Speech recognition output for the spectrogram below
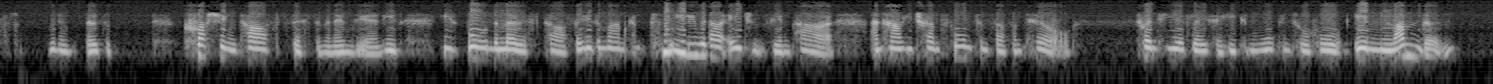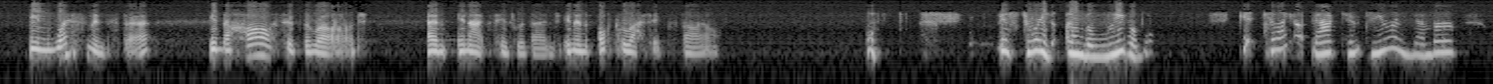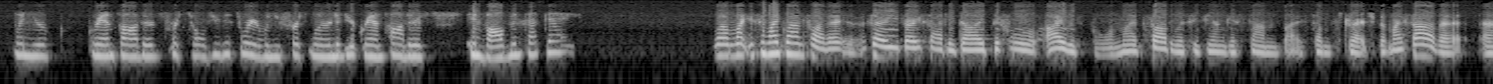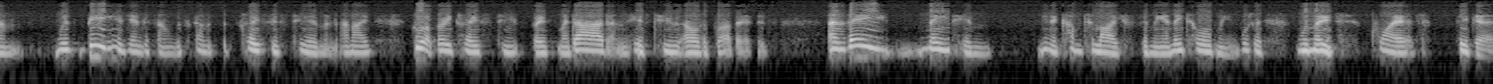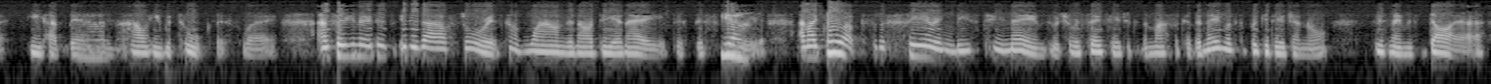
You know, there's a crushing caste system in India, and he's, he's born the lowest caste. So he's a man completely without agency and power, and how he transforms himself until 20 years later he can walk into a hall in London, in Westminster, in the heart of the Raj, and enact his revenge in an operatic style. This story is unbelievable. Can, I go back to, do you remember when your grandfather first told you this story or when you first learned of your grandfather's involvement that day? Well, my, so my grandfather very, very sadly died before I was born. My father was his youngest son by some stretch, but my father, um, with being his youngest son, was kind of the closest to him, and, and I grew up very close to both my dad and his two elder brothers, and they made him you know, come to life me. And they told me what a remote, quiet figure he had been yeah. and how he would talk this way. And so, you know, it is it is our story. It's kind of wound in our DNA, this this story. Yeah. And I grew up sort of fearing these two names, which are associated with the massacre. The name of the Brigadier General, whose name is Dyer,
